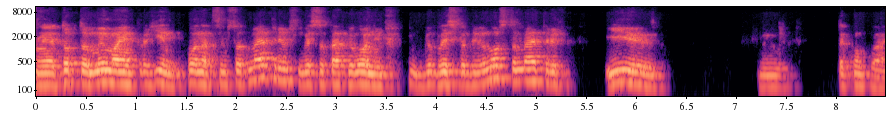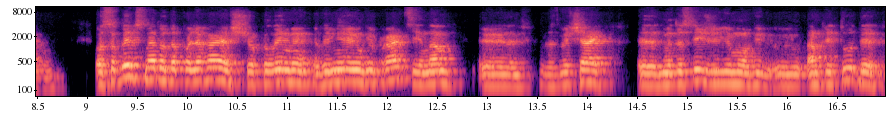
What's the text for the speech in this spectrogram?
Е, Тобто ми маємо прогін понад 700 метрів, висота пілонів близько 90 метрів і в такому плані. Особливість методу полягає, що коли ми вимірюємо вібрації, нам е, зазвичай ми досліджуємо амплітуди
